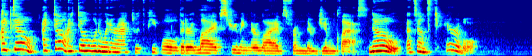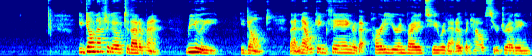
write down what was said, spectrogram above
I don't. I don't. I don't want to interact with people that are live streaming their lives from their gym class. No, that sounds terrible. You don't have to go to that event. Really, you don't. That networking thing or that party you're invited to or that open house you're dreading,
